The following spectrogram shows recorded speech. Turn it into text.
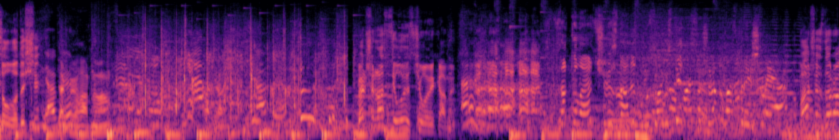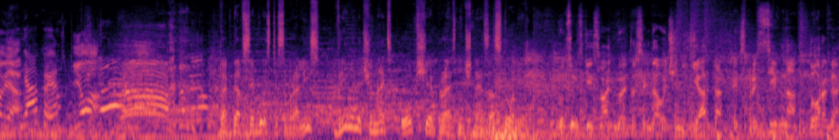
солодощі. Дякую, гарно вам. Перший раз цілую з чоловіками. Заколець, що ви знали, ми гоститися. Що ви до нас прийшли? Ваше здоров'я! Дякую. Йо! Когда все гости собрались, время начинать общее праздничное застолье. Гуцульские свадьбы – это всегда очень ярко, экспрессивно, дорого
